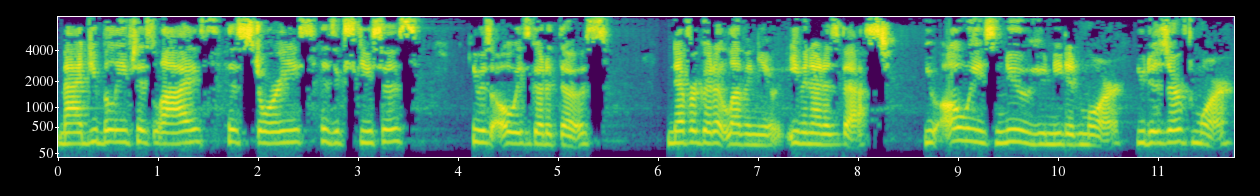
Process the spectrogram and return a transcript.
Mad you believed his lies, his stories, his excuses? He was always good at those. Never good at loving you, even at his best. You always knew you needed more. You deserved more.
